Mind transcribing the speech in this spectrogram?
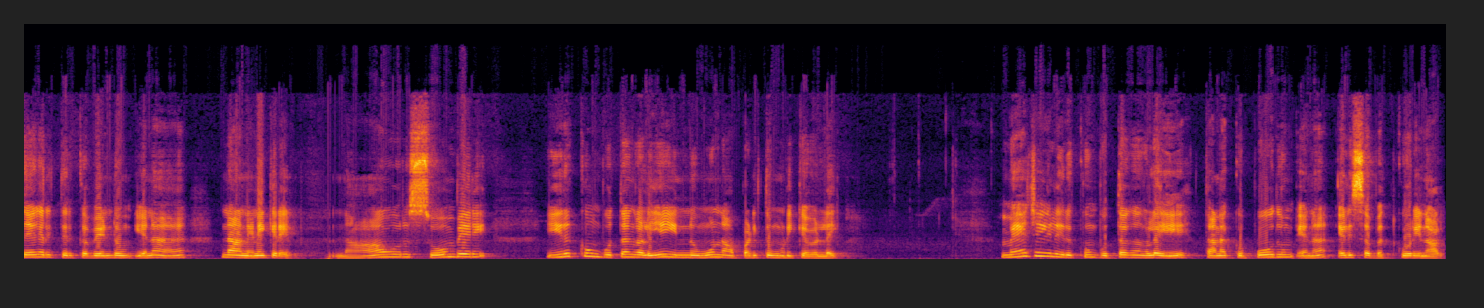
சேகரித்திருக்க வேண்டும் என நான் நினைக்கிறேன். நான் ஒரு சோம்பேறி. இருக்கும் புத்தகங்களையே இன்னமும் நான் படித்து முடிக்கவில்லை. மேஜையில் இருக்கும் புத்தகங்களை தனக்கு போதும் என எலிசபெத் கூறினாள்.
